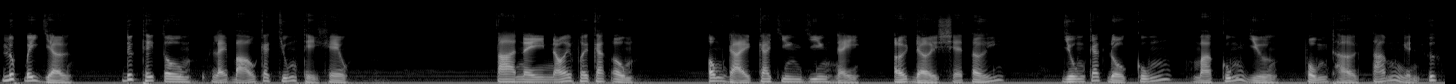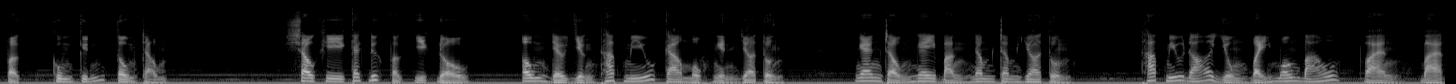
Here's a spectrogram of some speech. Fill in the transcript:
Lúc bấy giờ, Đức Thế Tôn lại bảo các chúng tỳ kheo. Ta này nói với các ông, ông đại ca chiên viên này ở đời sẽ tới dùng các đồ cúng mà cúng dường phụng thờ tám nghìn ức Phật cung kính tôn trọng. Sau khi các đức Phật diệt độ, ông đều dựng tháp miếu cao một nghìn do tuần, ngang rộng ngay bằng năm trăm do tuần. Tháp miếu đó dùng bảy món báo vàng, bạc,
